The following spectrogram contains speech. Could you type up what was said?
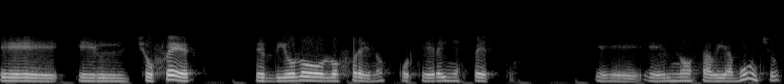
eh, el chofer perdió los frenos porque era inexperto. él no sabía mucho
